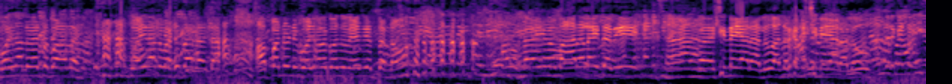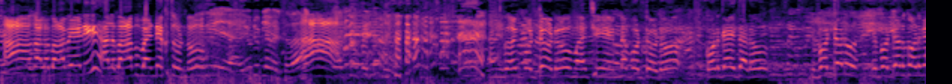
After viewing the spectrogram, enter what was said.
భోజనాలు పెడితే బాగా భోజనాలు పెడతారట. అప్పటి నుండి భోజనాల కోసం వేసి చేస్తున్నాం ఇంకా ఇవి మారాలు చిన్న యారాలు అందరికన్నా చిన్న యారాలు. ఆ, వాళ్ళ బాబేడి వాళ్ళ బాబు బండి ఎక్కుతుండు. ఆ. పొట్టోడు మా చిన్న పొట్టోడు కొడుకు అవుతాడు ఈ పొట్టోడు ఈ పొట్టోడు కొడుకు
